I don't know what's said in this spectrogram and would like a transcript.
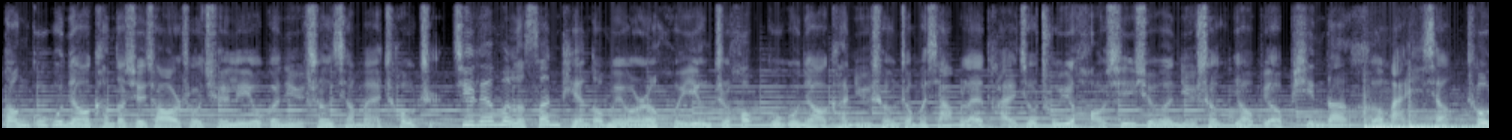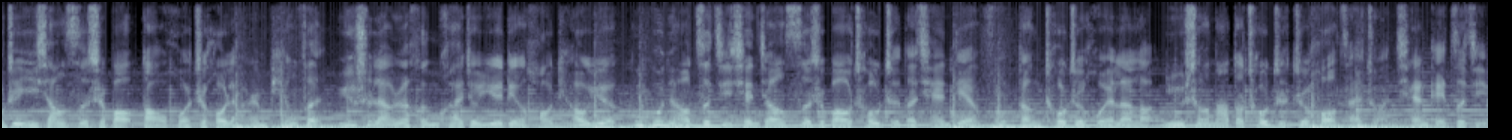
当咕咕鸟看到学校二手群里有个女生想买抽纸，接连问了三天都没有人回应之后，咕咕鸟看女生这么下不来台，就出于好心询问女生要不要拼单合买一箱抽纸，一箱四十包，到货之后后两人平分。于是两人很快就约定好条约。咕咕鸟自己先将四十包抽纸的钱垫付，等抽纸回来了，女生拿到抽纸之后再转钱给自己。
